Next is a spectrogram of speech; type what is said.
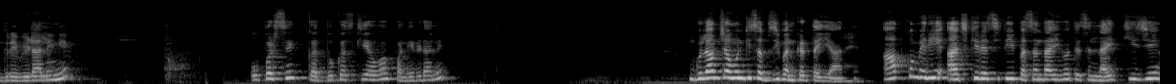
ग्रेवी डालेंगे। ऊपर से कद्दूकस किया हुआ पनीर डालें। गुलाब जामुन की सब्ज़ी बनकर तैयार है। आपको मेरी आज की रेसिपी पसंद आई हो तो इसे लाइक कीजिए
